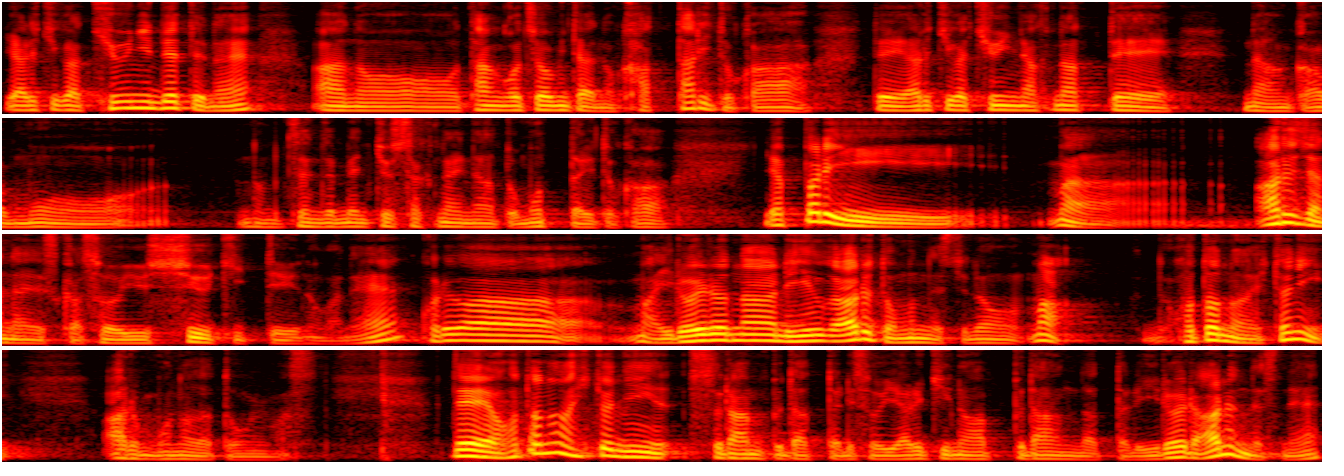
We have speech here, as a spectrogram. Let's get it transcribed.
やる気が急に出てねあの単語帳みたいの買ったりとかでやる気が急になくなってなんかもう全然勉強したくないなと思ったりとか。やっぱりまああるじゃないですかそういう周期っていうのがねこれはまあいろいろな理由があると思うんですけどまあほとんどの人にあるものだと思います。でほとんどの人にスランプだったりそういうやる気のアップダウンだったりいろいろあるんですね。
